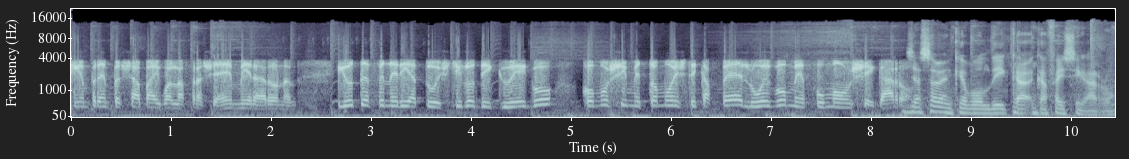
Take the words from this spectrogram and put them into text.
siempre empezaba igual la frase, eh, mira Ronald, yo definiría tu estilo de juego como si me tomo este café, luego me fumo un cigarro. Ja sabem què vol dir ca cafè i cigarro.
